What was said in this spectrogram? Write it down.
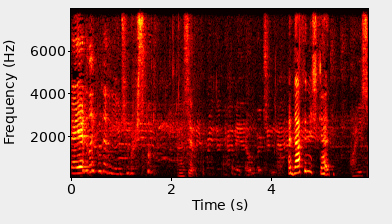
Hey, I could like put that on YouTube or something. I want to see it. I'm not finished yet. Why are you so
